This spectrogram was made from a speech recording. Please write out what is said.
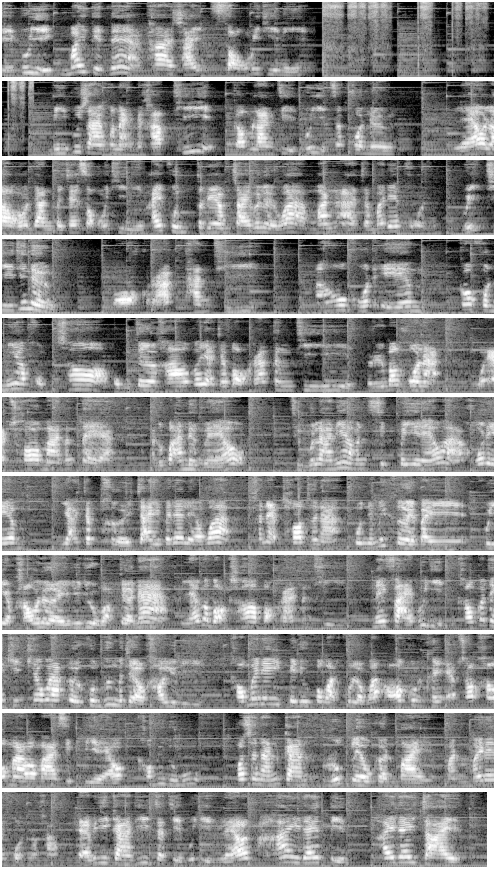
จีบผู้หญิงไม่ติดแน่ถ้าใช้ 2 วิธีนี้ มีผู้ชายคนไหนไหมครับ ที่กำลังจีบผู้หญิงสักคนหนึ่งแล้วเราดันไปใช้ 2 วิธีนี้ ให้คุณเตรียมใจไว้เลยว่ามันอาจจะไม่ได้ผล วิธีที่ 1 บอกรักทันที เอาโค้ดเอมก็คนเนี้ยผมชอบ ผมเจอเขาก็อยากจะบอกรักทันที หรือบางคนอะโหแอบชอบมาตั้งแต่อนุบาลหนึ่งแล้ว ถึงเวลาเนี่ยมัน 10 ปีแล้วอะโค้ดเอมอยากจะเผยใจไปได้แล้วว่าฉันแอบชอบเธอนะ คุณยังไม่เคยไปคุยกับเขาเลยอยู่ๆแบบเจอหน้า แล้วก็บอกชอบบอกรักทันที ในฝ่ายผู้หญิงเขาก็จะคิดแค่ว่าเออคุณเพิ่งมาเจอกับเขาอยู่ดีเขาไม่ได้ไปดูประวัติคุณหรอกว่าอ๋อคุณเคยแอบชอบเขามาประมาณ 10 ปีแล้วเขาไม่รู้เพราะฉะนั้นการรุกเร็วเกินไปมันไม่ได้ผลหรอกครับ แต่วิธีการที่จะจีบผู้หญิงแล้วให้ได้ติดให้ได้ใจ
